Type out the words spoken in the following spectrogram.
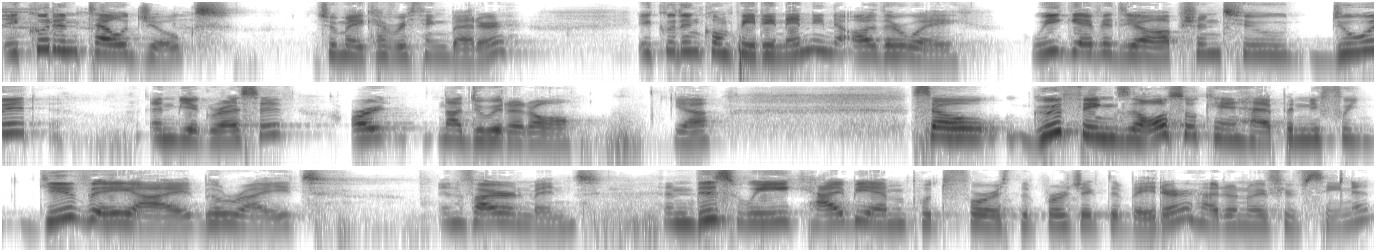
It couldn't tell jokes to make everything better. It couldn't compete in any other way. We gave it the option to do it and be aggressive or not do it at all. Yeah? So good things also can happen if we give AI the right environment. And this week, IBM put forth the Project Debater. I don't know if you've seen it,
